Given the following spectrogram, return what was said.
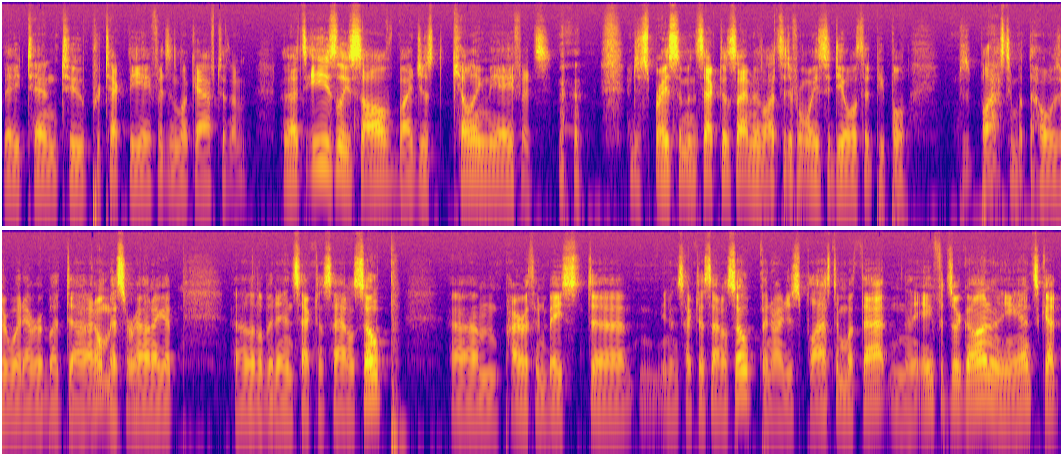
they tend to protect the aphids and look after them. That's easily solved by just killing the aphids. just spray some insecticide. There's lots of different ways to deal with it. People just blast them with the hose or whatever, but uh, I don't mess around. I got a little bit of insecticidal soap, um, pyrethrin-based uh, insecticidal soap, and I just blast them with that, and the aphids are gone, and the ants got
